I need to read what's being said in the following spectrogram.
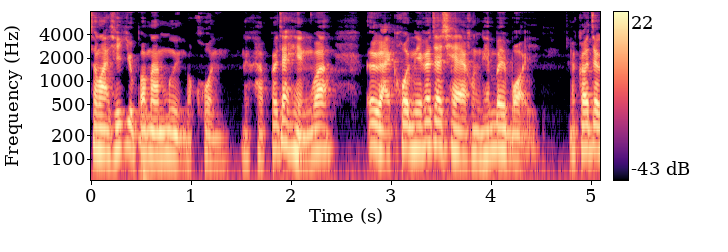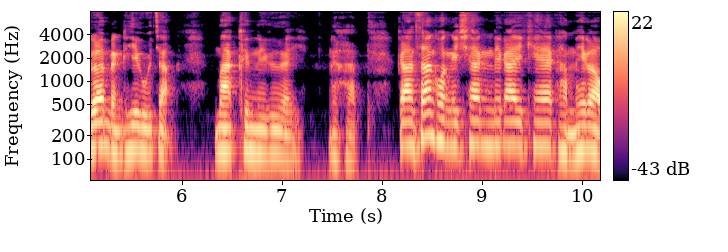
สมาชิกอยู่ประมาณหมื่นกว่าคนนะครับ ก็จะเห็นว่าเออหลายคนนี้ก็จะแชร์คอนเทนต์บ่อยๆ แล้วก็จะเริ่มเป็นที่รู้จักมากขึ้นเรื่อย นะครับ การสร้าง connection ไม่ได้แค่ทำให้เรา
